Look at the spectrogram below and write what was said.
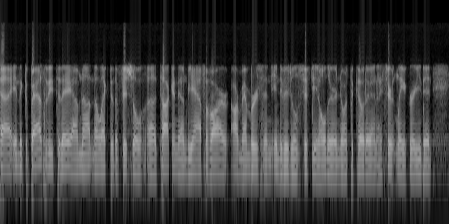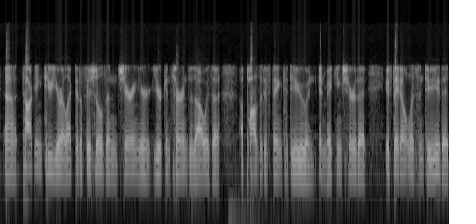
uh, in the capacity today, I'm not an elected official uh, talking on behalf of our our members and individuals 50 and older in North Dakota, and I certainly agree that uh, talking to your elected officials and sharing your your concerns is always a a positive thing to do, and, and making sure that if they don't listen to you, that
